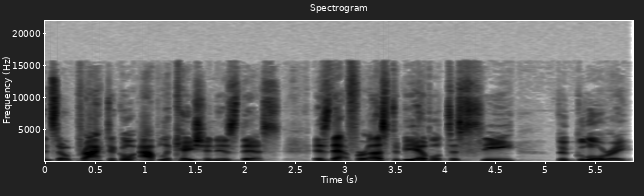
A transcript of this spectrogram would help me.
And so, practical application is this is that for us to be able to see the glory,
